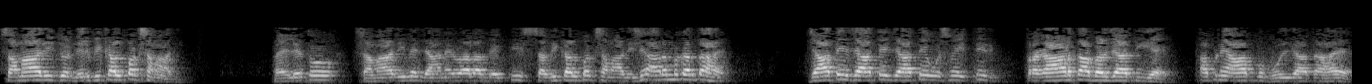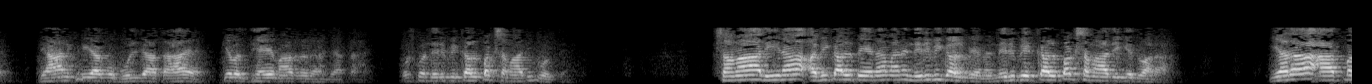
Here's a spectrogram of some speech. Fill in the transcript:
समाधि जो निर्विकल्पक समाधि। पहले तो समाधि में जाने वाला व्यक्ति सविकल्पक समाधि से आरंभ करता है। जाते जाते जाते उसमें इतनी प्रगाढ़ता बढ़ जाती है। अपने आप को भूल जाता है। ध्यान क्रिया को भूल जाता है। केवल ध्येय मात्र रह जाता है। उसको निर्विकल्पक समाधि बोलते हैं। समाधि न अविकल्पेन माने निर्विकल्पेन, निर्विकल्पक समाधि के द्वारा। यदा आत्मा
